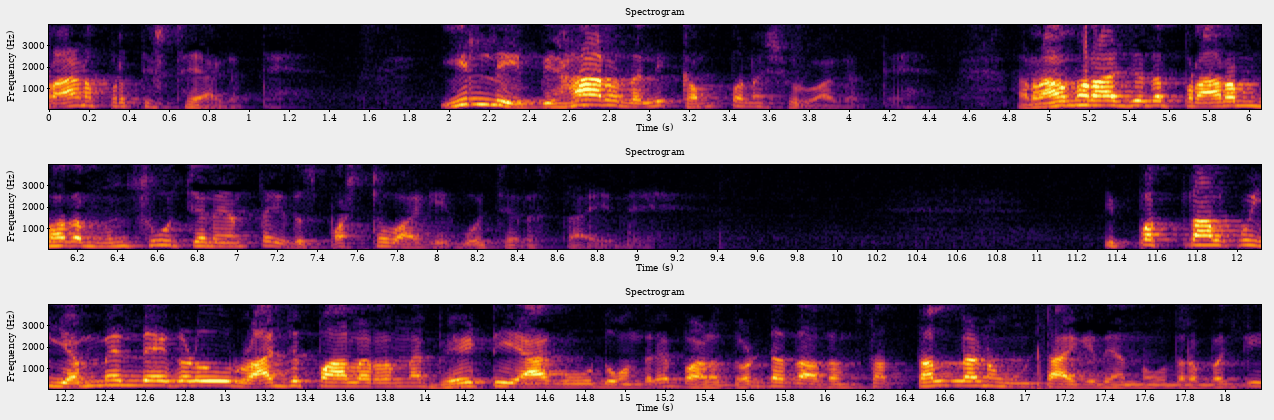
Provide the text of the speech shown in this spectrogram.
ಪ್ರಾಣ ಪ್ರತಿಷ್ಠೆಯಾಗತ್ತೆ. ಇಲ್ಲಿ ಬಿಹಾರದಲ್ಲಿ ಕಂಪನ ಶುರುವಾಗತ್ತೆ. ರಾಮರಾಜ್ಯದ ಪ್ರಾರಂಭದ ಮುನ್ಸೂಚನೆ ಅಂತ ಇದು ಸ್ಪಷ್ಟವಾಗಿ ಗೋಚರಿಸ್ತಾ ಇದೆ. ಇಪ್ಪತ್ನಾಲ್ಕು ಎಂ ಎಲ್ ಎಗಳು ರಾಜ್ಯಪಾಲರನ್ನು ಭೇಟಿಯಾಗುವುದು ಅಂದರೆ ಬಹಳ ದೊಡ್ಡದಾದಂಥ ತಲ್ಲಣ ಉಂಟಾಗಿದೆ ಅನ್ನುವುದರ ಬಗ್ಗೆ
